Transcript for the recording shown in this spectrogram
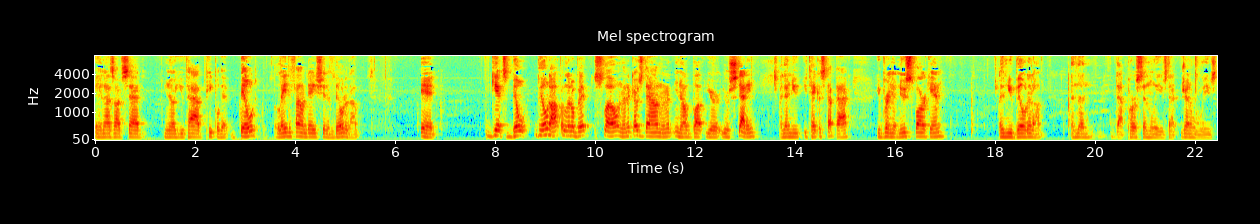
and as I've said, you know, you have had people that build, lay the foundation, and build it up. It gets built built up a little bit slow, and then it goes down, and it, you know, but you're you're steady, and then you you take a step back, you bring a new spark in, and you build it up, and then that person leaves, that general leaves,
